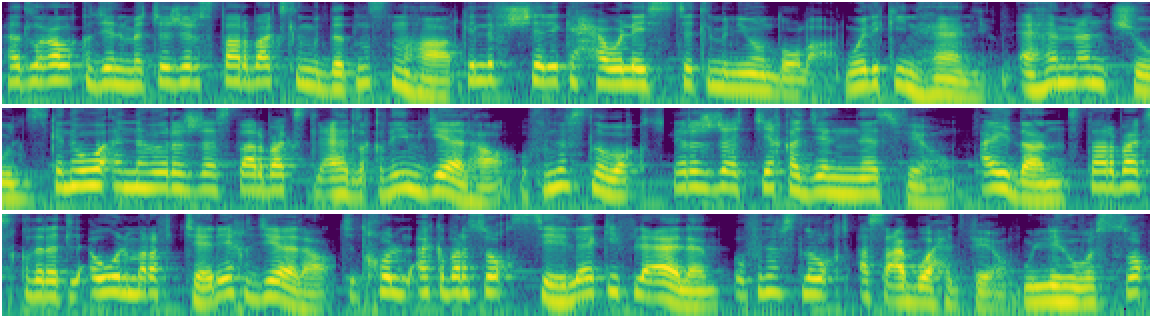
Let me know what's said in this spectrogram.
هذا الغلق ديال متاجر ستاربكس لمدة نص نهار كلف الشركة حوالي 6 مليون دولار ولكن هانية. الأهم عند شولز كان هو أنه يرجع ستاربكس للعهد القديم ديالها وفي نفس الوقت يرجع الثقة ديال الناس فيهم. أيضا ستاربكس قدرت لأول مرة في التاريخ ديالها تدخل لأكبر سوق استهلاكي في العالم وفي نفس الوقت أصعب واحد فيهم واللي هو السوق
